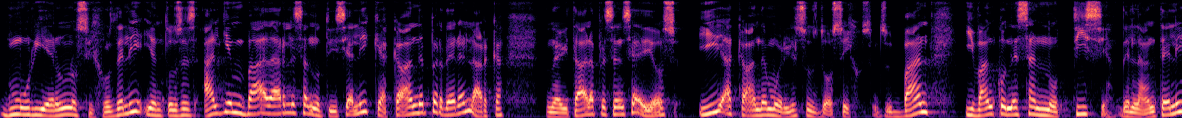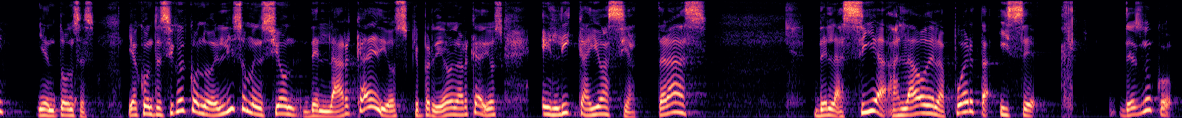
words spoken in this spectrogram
murieron los hijos de Eli. Y entonces alguien va a darle esa noticia a Eli que acaban de perder el arca donde habitaba la presencia de Dios y acaban de morir sus dos hijos. Entonces van y van con esa noticia delante de Eli. Y entonces, y aconteció que cuando él hizo mención del arca de Dios, que perdieron el arca de Dios, Eli cayó hacia atrás de la silla al lado de la puerta y se desnucó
